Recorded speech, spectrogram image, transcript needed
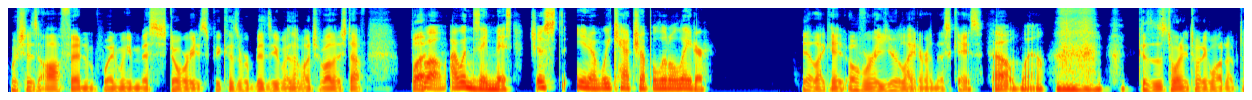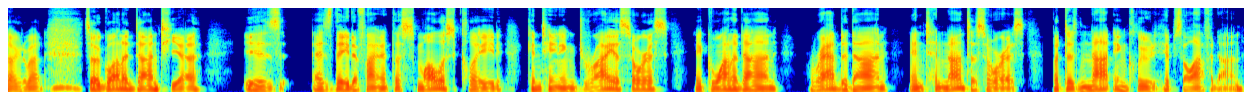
which is often when we miss stories because we're busy with a bunch of other stuff. But well, I wouldn't say miss. Just, you know, we catch up a little later. yeah, like a, over a year later in this case. Oh, well. because it's 2021 I'm talking about. So Iguanodontia is, as they define it, the smallest clade containing Dryosaurus, Iguanodon, Rhabdodon, and Tenontosaurus, but does not include Hypsilophodon.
